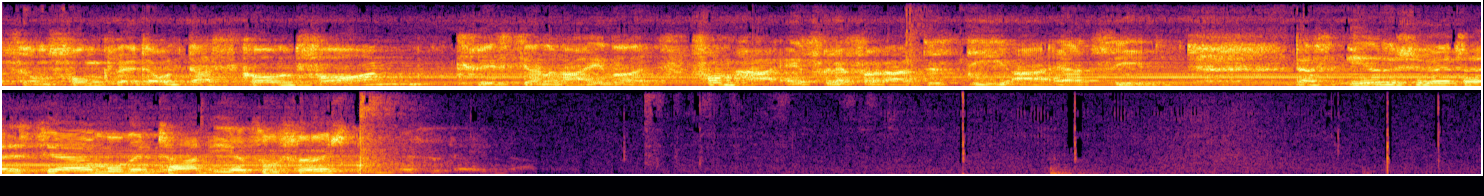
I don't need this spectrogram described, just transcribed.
Zum Funkwetter und das kommt von Christian Reibert vom HF-Referat des DARC. Das irdische Wetter ist ja momentan eher zum Fürchten.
